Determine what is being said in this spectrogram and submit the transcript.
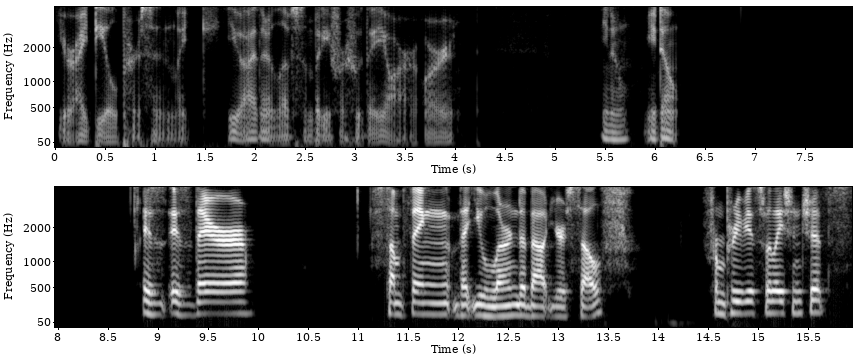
your ideal person. Like you either love somebody for who they are or you know, you don't. Is is there something that you learned about yourself from previous relationships?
